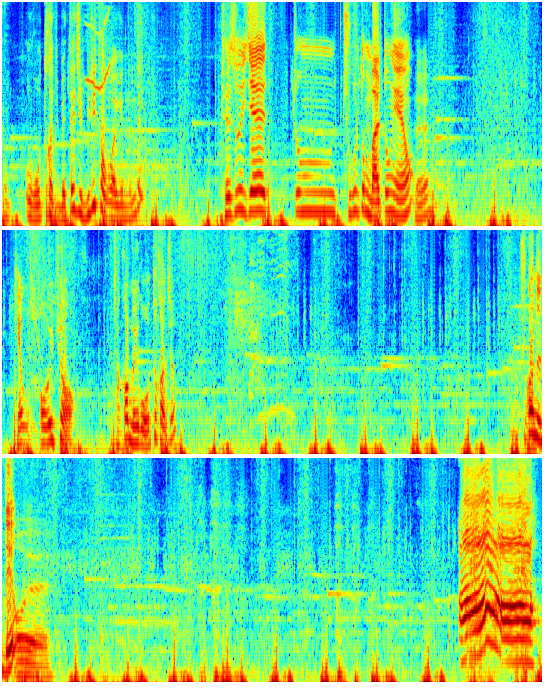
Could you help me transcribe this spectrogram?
어, 어 어떡하지? 멧돼지 미리 타고 가야겠는데? 죄수 이제 좀 죽을 똥 말똥이에요 예. 개공 어, 이표. 잠깐만 이거 어떡하죠? 죽었는데요? 어, 예. 아!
